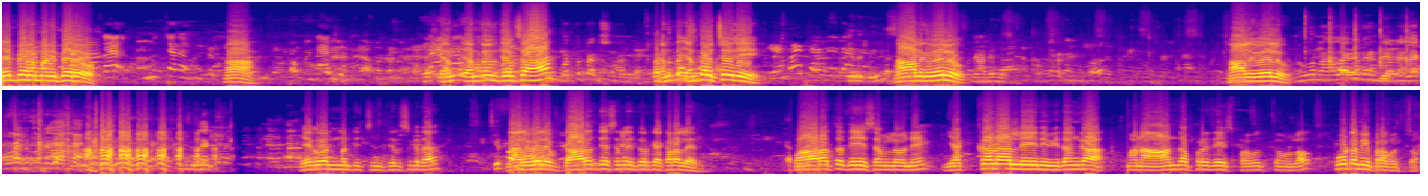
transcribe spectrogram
ఏం పేరమ్మా నీ పేరు? ఎంత- ఎంత ఉంది తెలుసా? ఎంత ఎంత వచ్చేది? నాలుగు వేలు. నాలుగు వేలు. ఏ గవర్నమెంట్ ఇచ్చింది తెలుసు కదా? నాలుగు వేలు భారతదేశంలో ఇంతవరకు ఎక్కడా లేదు. భారతదేశంలోనే ఎక్కడా లేని విధంగా మన ఆంధ్రప్రదేశ్ ప్రభుత్వంలో కూటమి ప్రభుత్వం.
